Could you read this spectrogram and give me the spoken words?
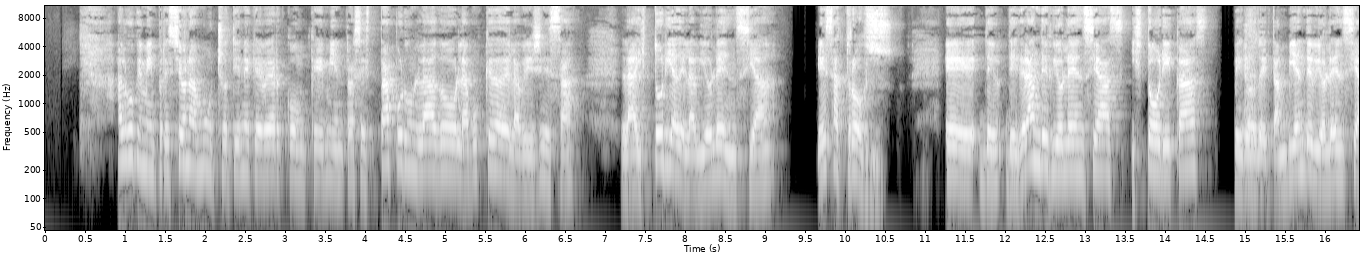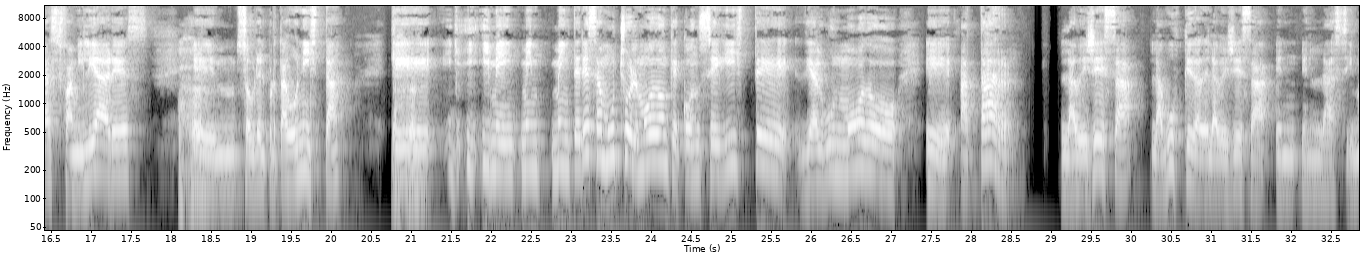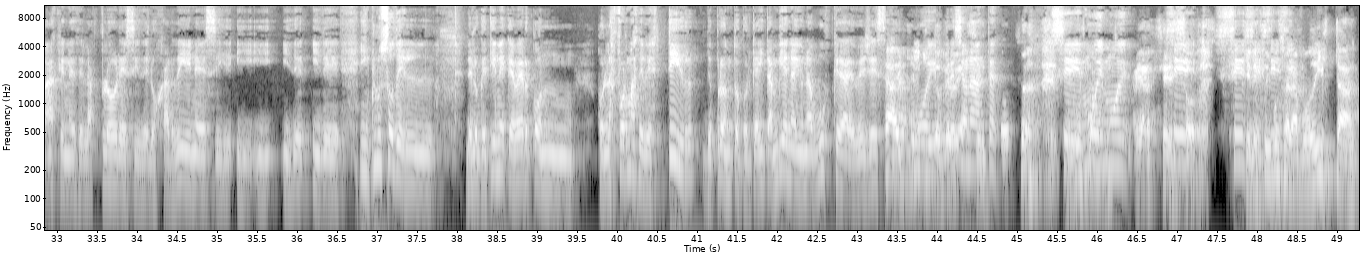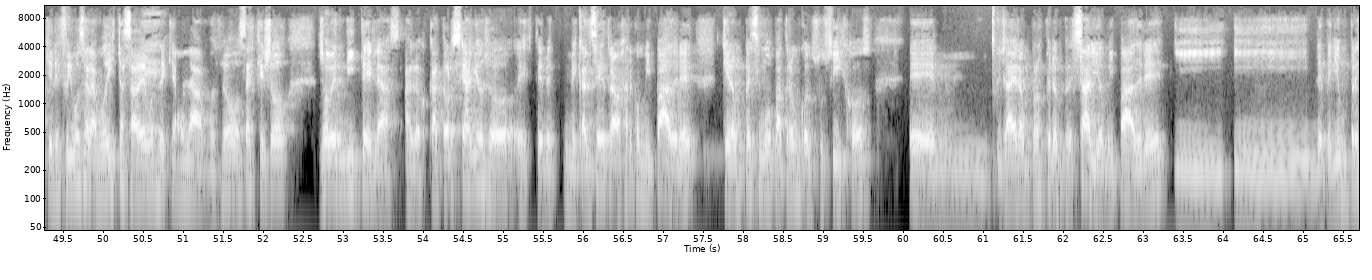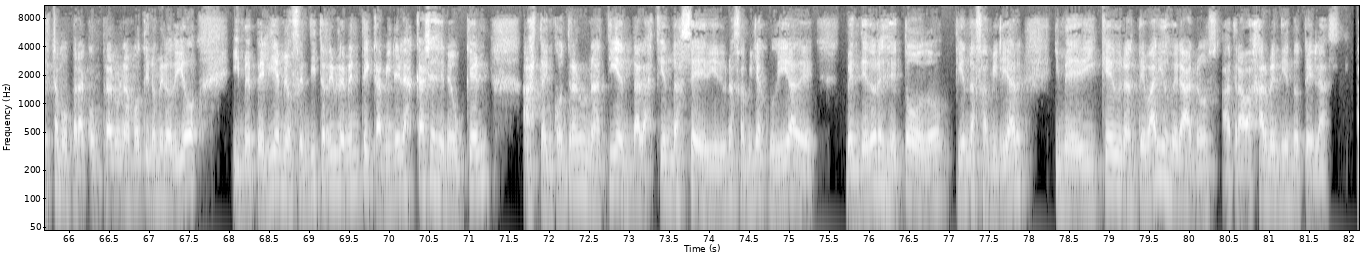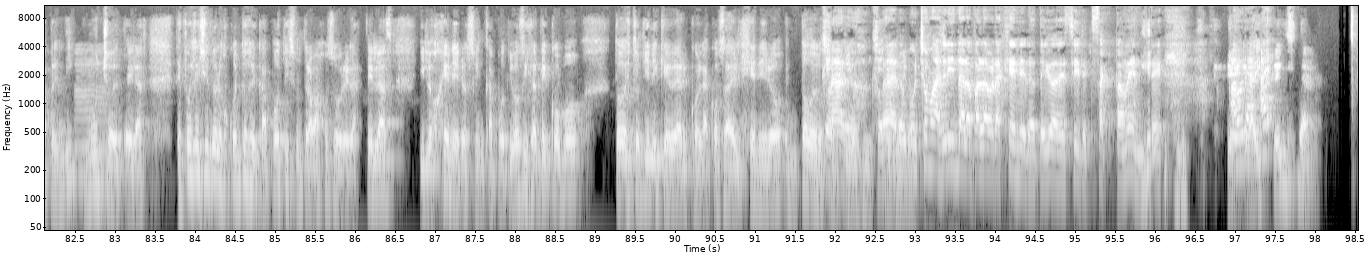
Algo que me impresiona mucho tiene que ver con que mientras está por un lado la búsqueda de la belleza, la historia de la violencia es atroz. Eh, de, grandes violencias históricas, pero de, también de violencias familiares em, sobre el protagonista. Que, y, me, me, interesa mucho el modo en que conseguiste de algún modo eh, atar la belleza la búsqueda de la belleza en, en, las imágenes de las flores y de los jardines y, y, y, de, y de, incluso del, de lo que tiene que ver con, con, las formas de vestir de pronto, porque ahí también hay una búsqueda de belleza muy impresionante. Sí, muy, muy. Sí, sí, quienes fuimos a la modista, quienes fuimos a la modista sabemos de qué hablamos, ¿no? O sea, es que yo, yo vendí telas. A los 14 años yo este, me, me cansé de trabajar con mi padre, que era un pésimo patrón con sus hijos Em, ya era un próspero empresario mi padre y, le pedí un préstamo para comprar una moto y no me lo dio y me peleé, me ofendí terriblemente y caminé las calles de Neuquén hasta encontrar una tienda, las tiendas serie de una familia judía de vendedores de todo, tienda familiar y me dediqué durante varios veranos a trabajar vendiendo telas. Aprendí mucho de telas. Después leyendo los cuentos de Capote hice un trabajo sobre las telas y los géneros en Capote. Y vos fíjate cómo todo esto tiene que ver con la cosa del género en todos los claro, sentidos. claro, mucho más linda la palabra género, te iba a decir exactamente. Ahora, la diferencia,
